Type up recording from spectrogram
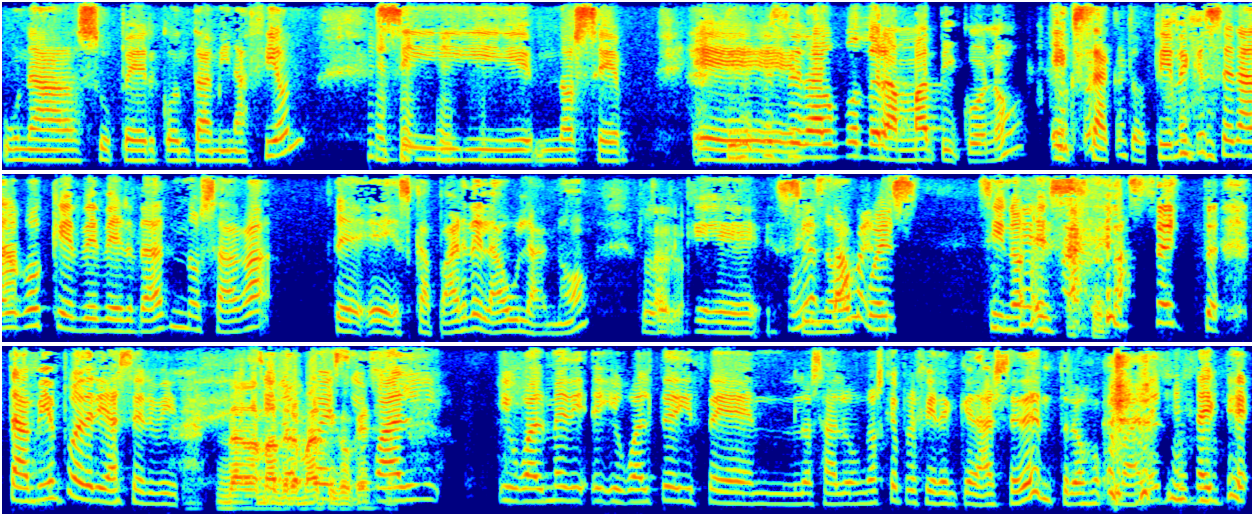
una supercontaminación, si, no sé. tiene que eh, ser algo dramático, ¿no? Exacto, tiene que ser algo que de verdad nos haga eh, escapar del aula, ¿no? Porque si no, pues si no, es, también podría servir. Nada más dramático que igual, eso. Igual, me, igual te dicen los alumnos que prefieren quedarse dentro, ¿vale? hay, que,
